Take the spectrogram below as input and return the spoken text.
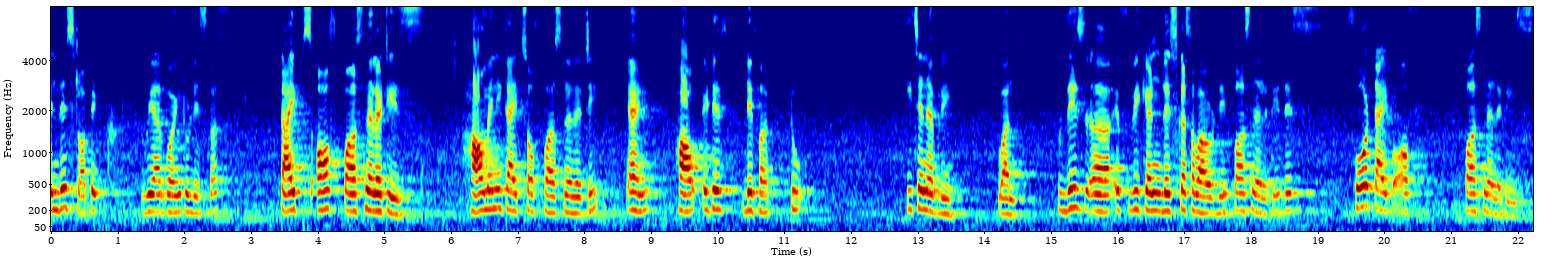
In this topic, we are going to discuss types of personalities. How many types of personality and how it is differ to each and every one. So this, uh, if we can discuss about the personality, this four type of personalities.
